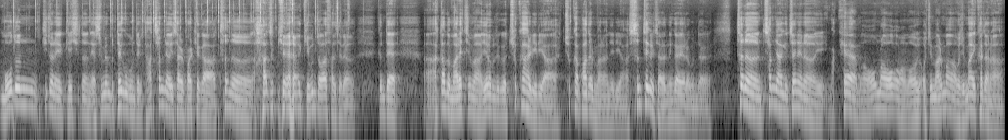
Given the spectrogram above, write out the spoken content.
모든 기존에 계시던 S멤버 대구 분들이 다 참여 의사를 밝혀가 터는 아주 기- 기분 좋아 사실은. 근데 아, 아까도 말했지만 여러분들 그 축하할 일이야. 축하 받을 만한 일이야. 선택을 잘했는 거야, 여러분들. 터는 참여하기 전에는 막 해, 뭐, 오마 오고, 뭐, 오지 말마, 오지 마, 이렇게 하잖아.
